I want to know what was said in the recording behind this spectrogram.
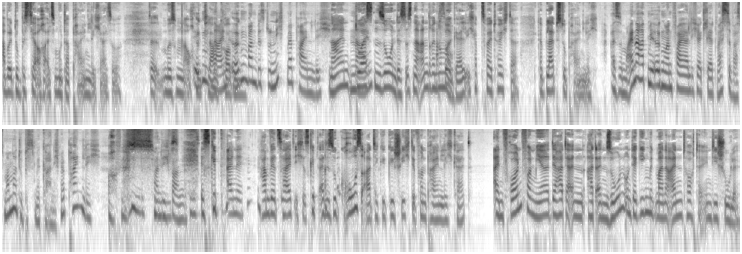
aber du bist ja auch als Mutter peinlich. Also da muss man auch Irgend, mit klarkommen. Nein, irgendwann bist du nicht mehr peinlich. Nein, nein. du hast einen Sohn, das ist eine andere Ach Nummer, so. gell? Ich habe zwei Töchter. Da bleibst du peinlich. Also meine hat mir irgendwann feierlich erklärt, weißt du was, Mama, du bist mir gar nicht mehr peinlich. Ach, das fand ich fand. Es gibt eine, haben wir Zeit, ich, es gibt eine so großartige Geschichte von Peinlichkeit. Ein Freund von mir, der hatte einen, hat einen Sohn und der ging mit meiner einen Tochter in die Schule.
